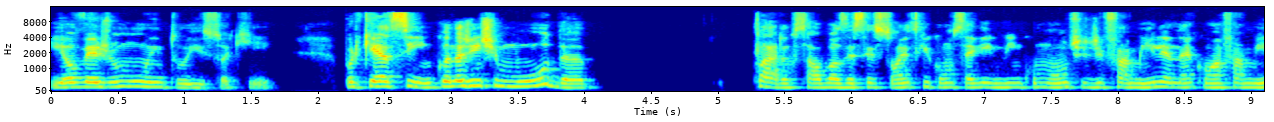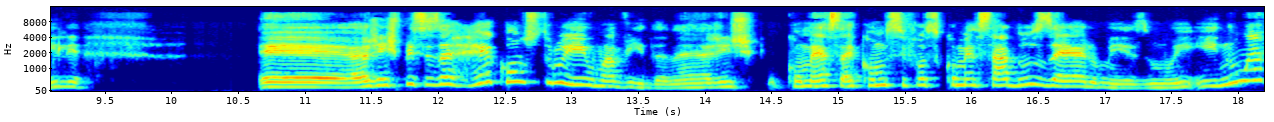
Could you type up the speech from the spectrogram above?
E eu vejo muito isso aqui. Porque, assim, quando a gente muda, claro, salvo as exceções que conseguem vir com um monte de família, né, com a família, é, a gente precisa reconstruir uma vida, né? A gente começa, é como se fosse começar do zero mesmo, e, e não é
